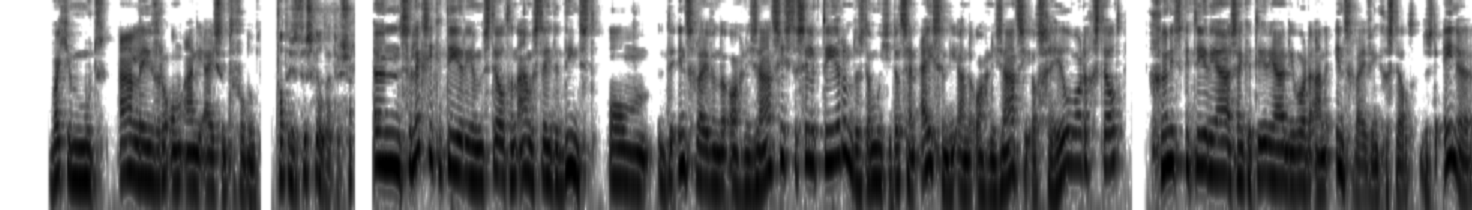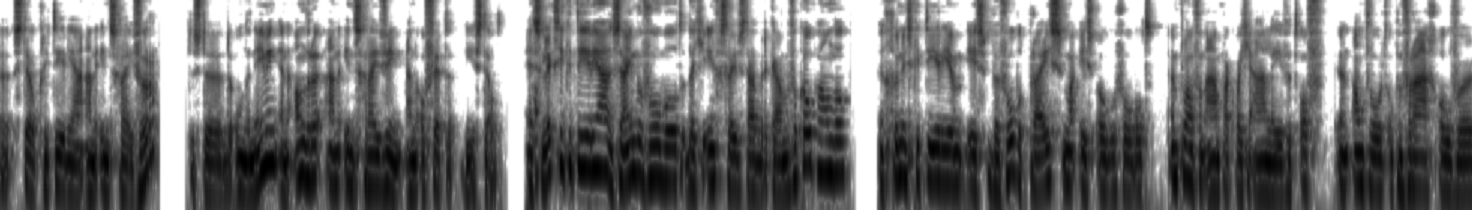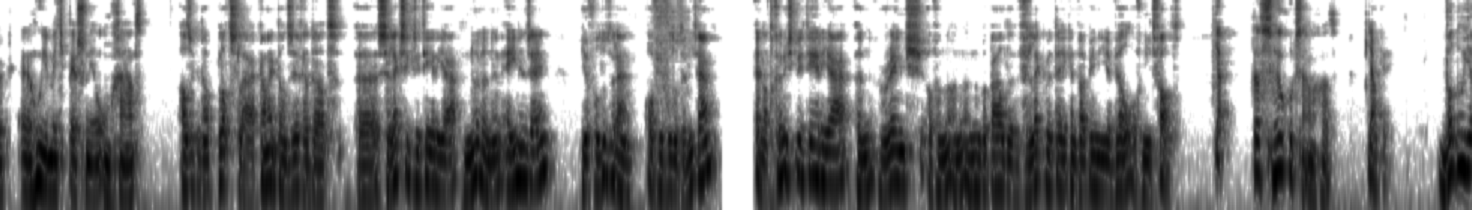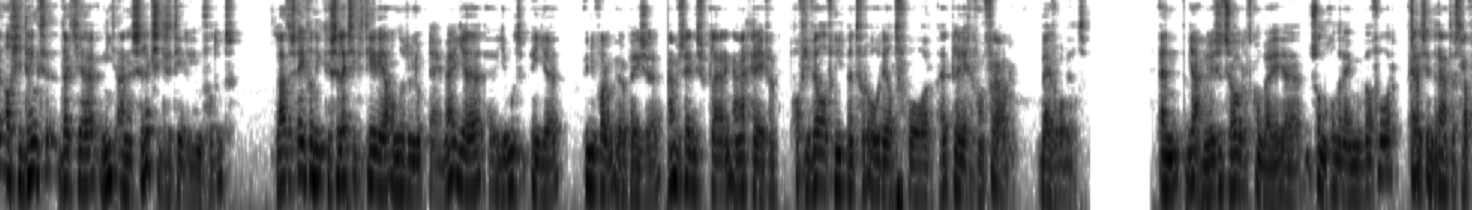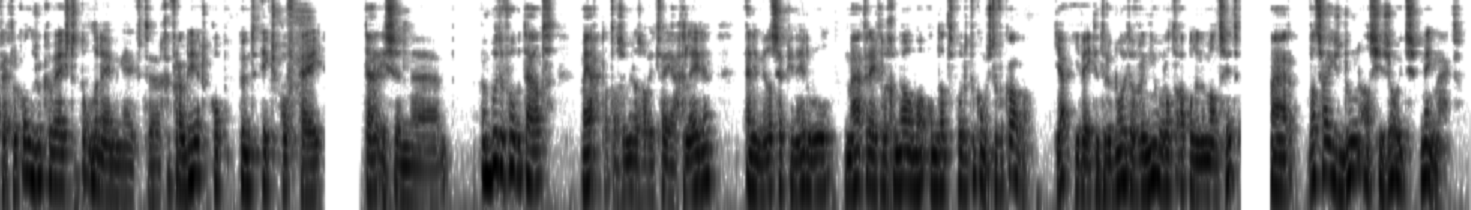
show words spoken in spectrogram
wat je moet aanleveren om aan die eisen te voldoen. Wat is het verschil daartussen? Een selectiecriterium stelt een aanbesteden dienst om de inschrijvende organisaties te selecteren. Dus dan moet je, dat zijn eisen die aan de organisatie als geheel worden gesteld. Gunningscriteria zijn criteria die worden aan de inschrijving gesteld. Dus de ene stelt criteria aan de inschrijver, dus de, de onderneming, en de andere aan de inschrijving, aan de offerte die je stelt. En selectiecriteria zijn bijvoorbeeld dat je ingeschreven staat bij de Kamer van Koophandel, een gunningscriterium is bijvoorbeeld prijs, maar is ook bijvoorbeeld een plan van aanpak wat je aanlevert of een antwoord op een vraag over uh, hoe je met je personeel omgaat. Als ik het nou plat sla, kan ik dan zeggen dat uh, selectiecriteria nullen en enen zijn. Je voldoet eraan of je voldoet er niet aan. En dat gunningscriteria een range of een, een, een bepaalde vlek betekent waarbinnen je wel of niet valt. Ja, dat is heel goed samengevat. Ja. Oké. Wat doe je als je denkt dat je niet aan een selectiecriterium voldoet? Laat eens een van die selectiecriteria onder de loep nemen. Je, eh, je moet in je uniform Europese aanbestedingsverklaring aangeven of je wel of niet bent veroordeeld voor het plegen van fraude, bijvoorbeeld. En ja, nu is het zo, dat komt bij uh, sommige ondernemingen wel voor. Er is inderdaad een strafrechtelijk onderzoek geweest. De onderneming heeft uh, gefraudeerd op punt X of Y. Daar is een, een boete voor betaald. Maar ja, dat was inmiddels alweer twee jaar geleden. En inmiddels heb je een heleboel maatregelen genomen om dat voor de toekomst te voorkomen. Ja, je weet natuurlijk nooit of er een nieuwe rotte appel in de mand zit. Maar wat zou je doen als je zoiets meemaakt?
